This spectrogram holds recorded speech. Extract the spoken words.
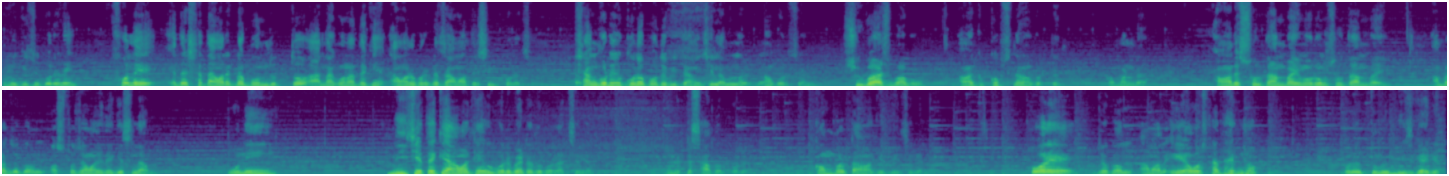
কোনো কিছু করে নেই। ফলে এদের সাথে আমার একটা বন্ধুত্ব আনাগোনা থেকে আমার উপর একটা জামাতের শিল পড়েছে সাংগঠনিক কোনো পদবিতে আমি ছিলাম না। করছেন সুভাষ বাবু, আমাকে খুব স্নেহ করতেন, কমান্ডার। আমাদের সুলতান ভাই মরুম সুলতান ভাই, আমরা যখন অস্ত্র জামা দিতে গেছিলাম উনি নিচে থেকে আমাকে উপরে ব্যাটের উপর রাখছিলেন। উনি একটা সাদর পরে, কম্বলটা আমাকে দিয়েছিলেন। পরে যখন আমার এই অবস্থা দেখল বলে তুমি মিসগাইডেড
